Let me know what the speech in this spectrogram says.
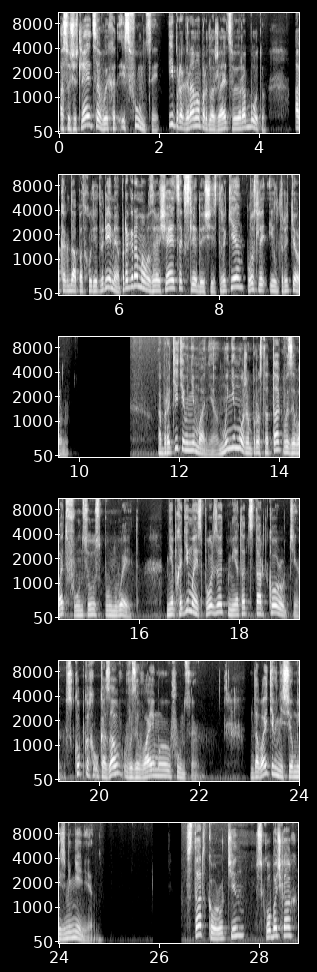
осуществляется выход из функции, и программа продолжает свою работу. А когда подходит время, программа возвращается к следующей строке после ild return. Обратите внимание, мы не можем просто так вызывать функцию SpoonWait. Необходимо использовать метод StartCoreRoutine, в скобках указав вызываемую функцию. Давайте внесем изменения. StartCoreRoutine в скобочках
